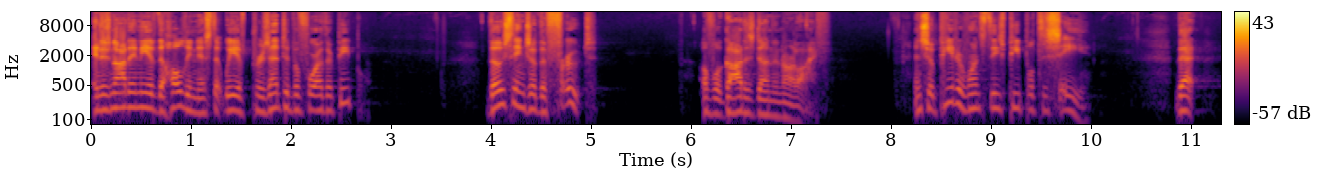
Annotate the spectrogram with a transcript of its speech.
It is not any of the holiness that we have presented before other people. Those things are the fruit of what God has done in our life. And so Peter wants these people to see that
